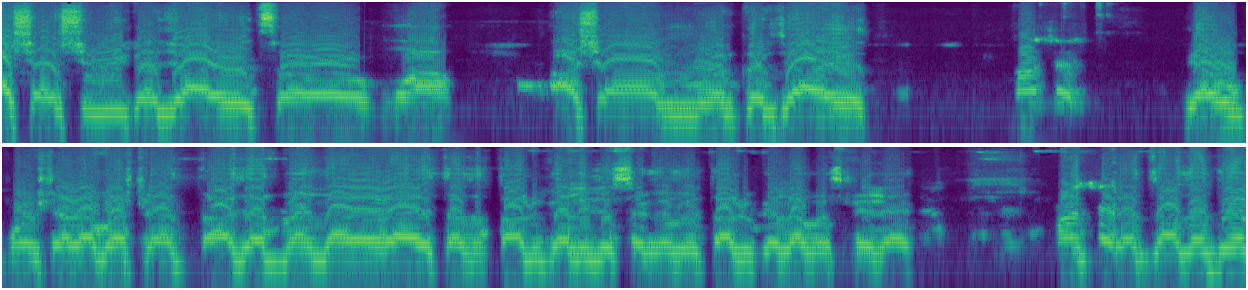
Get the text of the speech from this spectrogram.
अशा सेविका ज्या आहेत अशा वर्कर ज्या आहेत हो सर या उपोषणाला बसल्यात आझाद मैदानावर आहेत आता तालुक्याला जे संगमेर तालुक्याला बसलेले आहेत. हो त्यांचा आता ते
